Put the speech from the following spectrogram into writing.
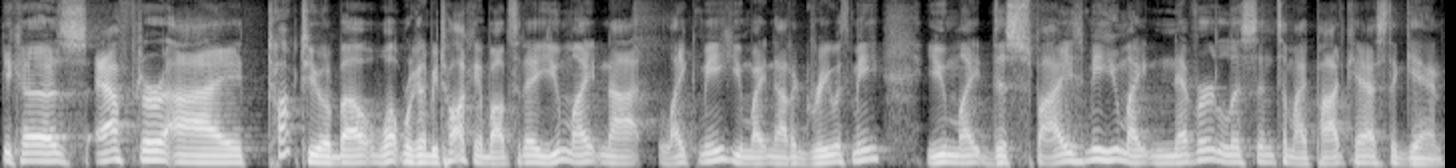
because after I talk to you about what we're going to be talking about today, you might not like me, you might not agree with me, you might despise me, you might never listen to my podcast again,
